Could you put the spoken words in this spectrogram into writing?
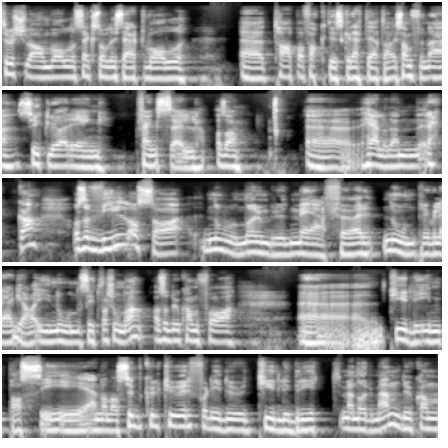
trusler om vold, seksualisert vold, eh, tap av faktiske rettigheter i samfunnet, sykeliggjøring, fengsel. Altså eh, hele den rekka. Og så vil også noen normbrudd medføre noen privilegier i noen situasjoner. Altså du kan få eh, tydelig innpass i en eller annen subkultur fordi du tydelig bryter med normen. Du kan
